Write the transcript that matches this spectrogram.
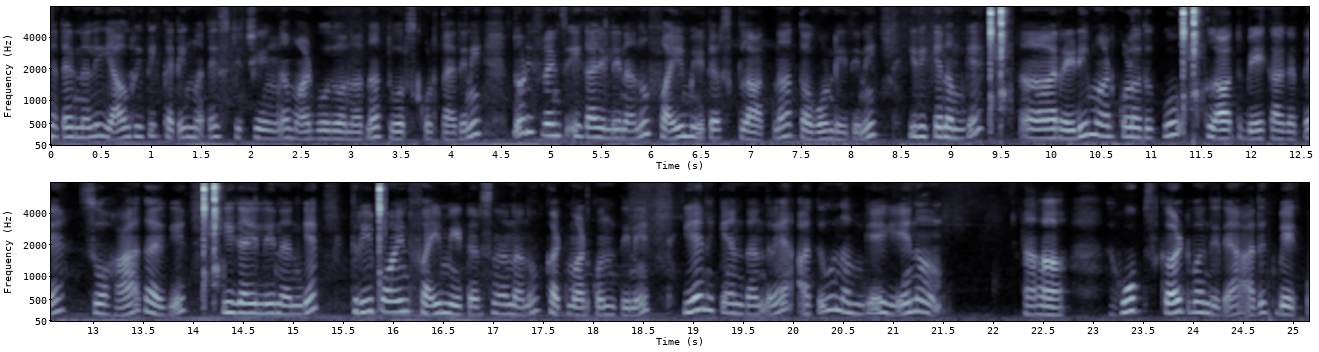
ಮೆಥಡ್ನಲ್ಲಿ ಯಾವ ರೀತಿ ಕಟಿಂಗ್ ಮತ್ತು ಸ್ಟಿಚಿಂಗ್ನ ಮಾಡ್ಬೋದು ಅನ್ನೋದನ್ನ ತೋರಿಸ್ಕೊಡ್ತಾ ಇದ್ದೀನಿ. ನೋಡಿ ಫ್ರೆಂಡ್ಸ್ ಈಗ ಇಲ್ಲಿ ನಾನು ಫೈವ್ ಮೀಟರ್ಸ್ ಕ್ಲಾತ್ನ ತಗೊಂಡಿದ್ದೀನಿ. ಇದಕ್ಕೆ ನಮಗೆ ರೆಡಿ ಮಾಡ್ಕೊಳ್ಳೋದಕ್ಕೂ ಕ್ಲಾತ್ ಬೇಕಾಗತ್ತೆ. ಸೊ ಹಾಗಾಗಿ ಈಗ ಇಲ್ಲಿ ನನಗೆ ತ್ರೀ ಪಾಯಿಂಟ್ ಫೈವ್ ಮೀಟರ್ಸ್ನ ನಾನು ಕಟ್ ಮಾಡ್ಕೊತೀನಿ. ಏನಕ್ಕೆ ಅಂತಂದರೆ, ಅದು ನಮಗೆ ಏನು ಹೂಪ್ ಸ್ಕರ್ಟ್ ಬಂದಿದೆ ಅದಕ್ಕೆ ಬೇಕು.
